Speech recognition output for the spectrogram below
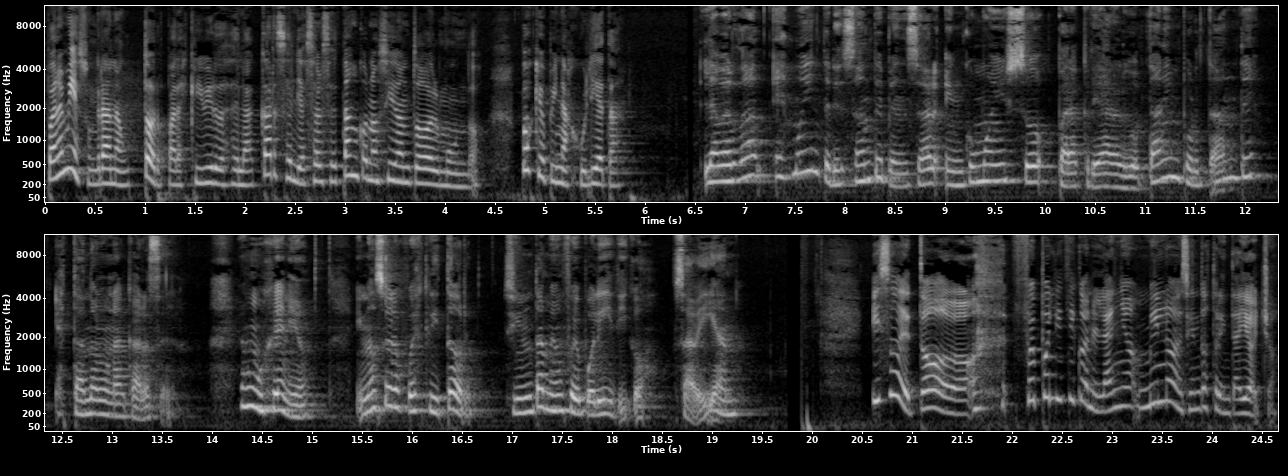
Para mí es un gran autor para escribir desde la cárcel y hacerse tan conocido en todo el mundo. ¿Vos qué opinas, Julieta? La verdad es muy interesante pensar en cómo hizo para crear algo tan importante estando en una cárcel. Es un genio, y no solo fue escritor, sino también fue político. ¿Sabían? Hizo de todo. Fue político en el año 1938,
